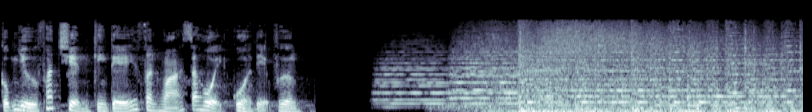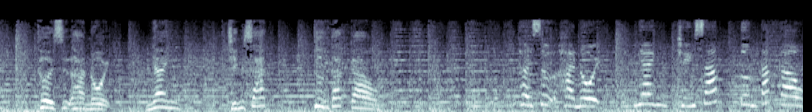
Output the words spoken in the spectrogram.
cũng như phát triển kinh tế, văn hóa, xã hội của địa phương. Thời sự Hà Nội, nhanh, chính xác, tương tác cao. Thời sự Hà Nội, nhanh, chính xác, tương tác cao.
